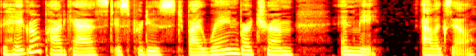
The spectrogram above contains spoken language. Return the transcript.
The Hey Girl podcast is produced by Wayne Bertram and me, Alex Elle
